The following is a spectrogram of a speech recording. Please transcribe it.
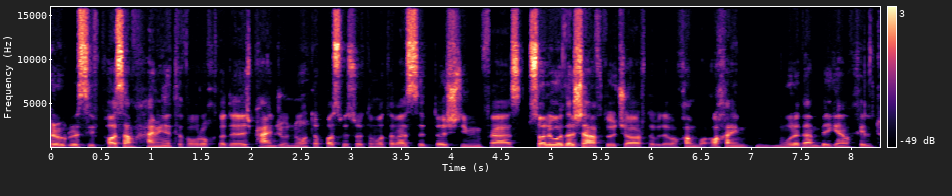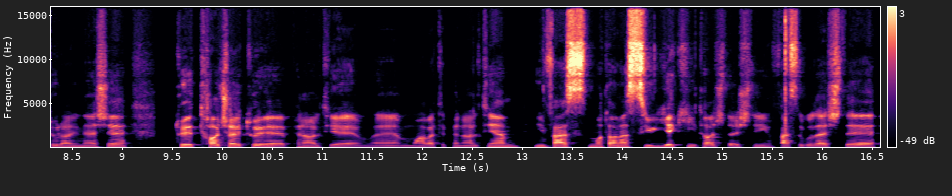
پروگرسیو پاس هم همین اتفاق رخ دادهش 59 تا پاس به صورت متوسط داشتیم این فصل. سال گذشته 74 تا بوده. بخوام آخرین موردم بگم خیلی طولانی نشه. توی تاچ های توی پنالتی محبت پنالتی هم این فصل مطالعا 31 تاچ داشتیم فصل گذشته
